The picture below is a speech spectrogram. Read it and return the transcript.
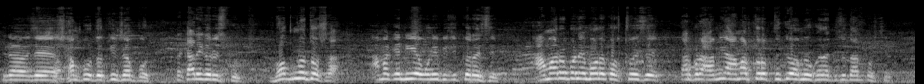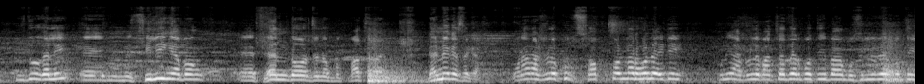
যেটা ওই যে শ্যামপুর দক্ষিণ শ্যামপুর কারিগরি স্কুল ভগ্ন দশা আমাকে নিয়ে উনি ভিজিট করাইছে। আমারও মানে মনে কষ্ট হয়েছে। তারপরে আমি আমার তরফ থেকেও আমি ওখানে কিছু দান করছি। কিন্তু খালি সিলিং এবং ফ্যান দেওয়ার জন্য বাচ্চারা ঘেমে গেছে গা। ওনার আসলে খুব সফট কর্নার হলে এটি, উনি আসলে বাচ্চাদের প্রতি বা মুসলিমদের প্রতি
